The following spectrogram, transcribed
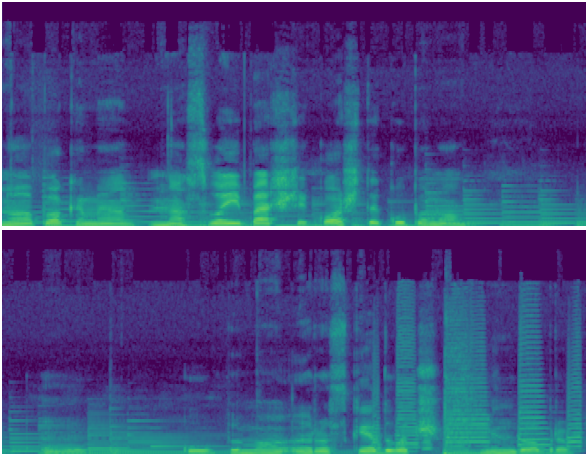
Ну а поки ми на свої перші кошти купимо, е, купимо розкидувач міндобрив.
